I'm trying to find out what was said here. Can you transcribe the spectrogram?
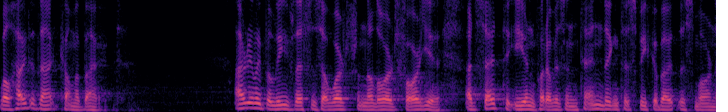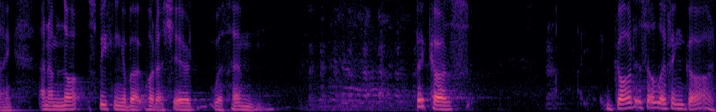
Well, how did that come about? I really believe this is a word from the Lord for you. I'd said to Ian what I was intending to speak about this morning, and I'm not speaking about what I shared with him. because God is a living God.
